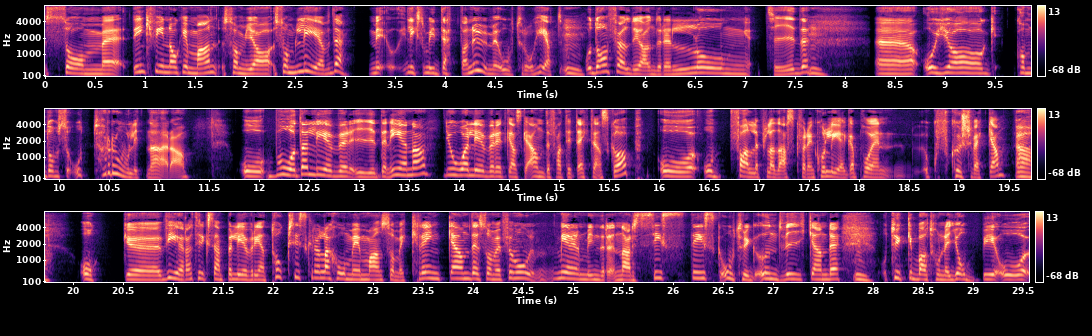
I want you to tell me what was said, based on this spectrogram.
som, eh, det är en kvinna och en man som, jag, som levde med, liksom i detta nu med otrohet. Och De följde jag under en lång tid. Eh, och Jag kom dem så otroligt nära. Och Båda lever i, den ena, Joar lever i ett ganska andefattigt äktenskap och, och faller pladask för en kollega på en kursvecka. Ja. Eh, Vera till exempel lever i en toxisk relation med en man som är kränkande, som är mer eller mindre narcissistisk, otrygg, undvikande och tycker bara att hon är jobbig. Och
